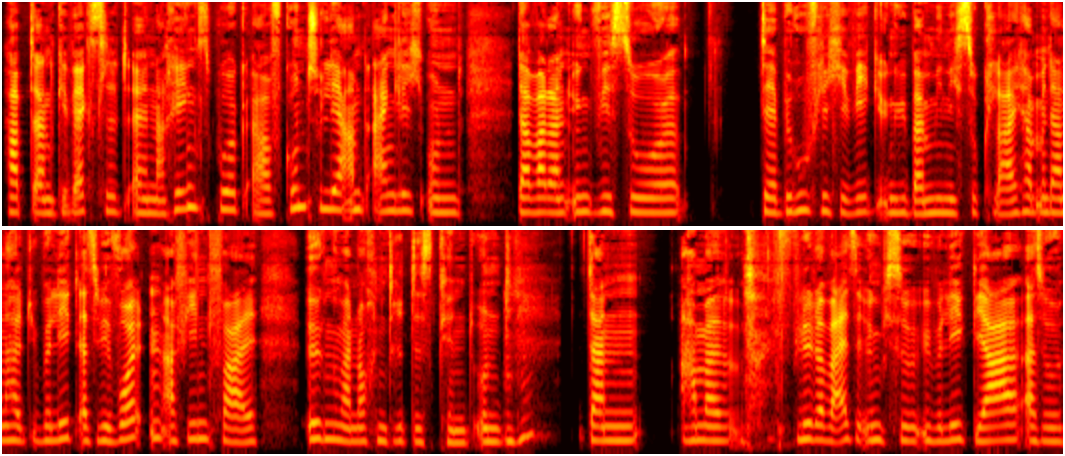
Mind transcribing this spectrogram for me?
habe dann gewechselt äh, nach Regensburg auf Grundschullehramt eigentlich und da war dann irgendwie so der berufliche Weg irgendwie bei mir nicht so klar. Ich habe mir dann halt überlegt, also wir wollten auf jeden Fall irgendwann noch ein drittes Kind und mhm. dann haben wir blöderweise irgendwie so überlegt, ja, also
